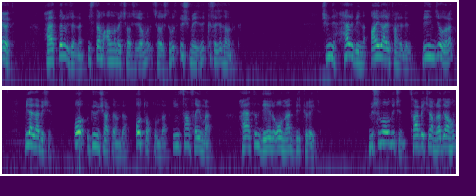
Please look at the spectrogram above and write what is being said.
Evet, hayatları üzerinden İslam'ı anlamaya çalışacağımız, çalıştığımız üç müezzini kısaca tanıdık. Şimdi her birini ayrı ayrı tahlil edelim. Birinci olarak Bilal Habeşi. O gün şartlarında, o toplumda insan sayılmayan, hayatın değeri olmayan bir köleydi. Müslüman olduğu için sahabe-i kiram radıyallahu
